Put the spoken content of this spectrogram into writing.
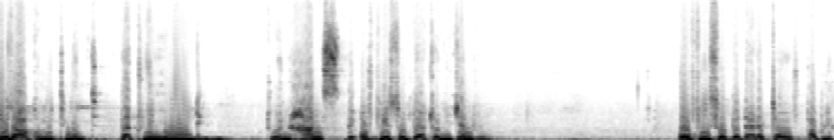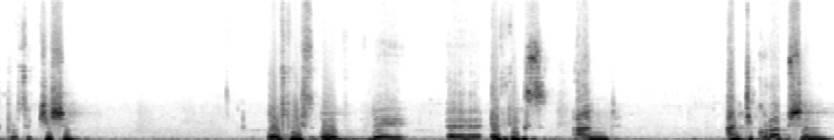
it is our commitment that we need to enhance the office of the Attorney General, office of the Director of Public Prosecution, office of the uh, Ethics and Anti-Corruption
